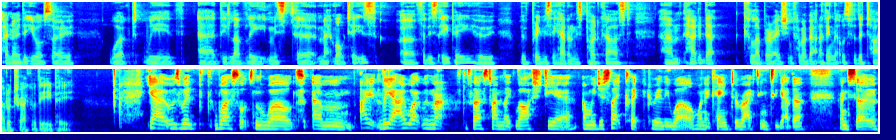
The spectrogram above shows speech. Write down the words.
I know that you also worked with uh, the lovely Mr. Matt Maltese uh, for this EP, who we've previously had on this podcast. Um, how did that collaboration come about? I think that was for the title track of the EP. Yeah, it was with Worst Thoughts in the World. Um, I yeah, I worked with Matt the first time like last year, and we just like clicked really well when it came to writing together. And so,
